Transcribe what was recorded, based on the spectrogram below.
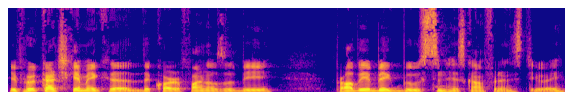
if Hurkacz can make uh, the quarterfinals. Would be probably a big boost in his confidence too.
